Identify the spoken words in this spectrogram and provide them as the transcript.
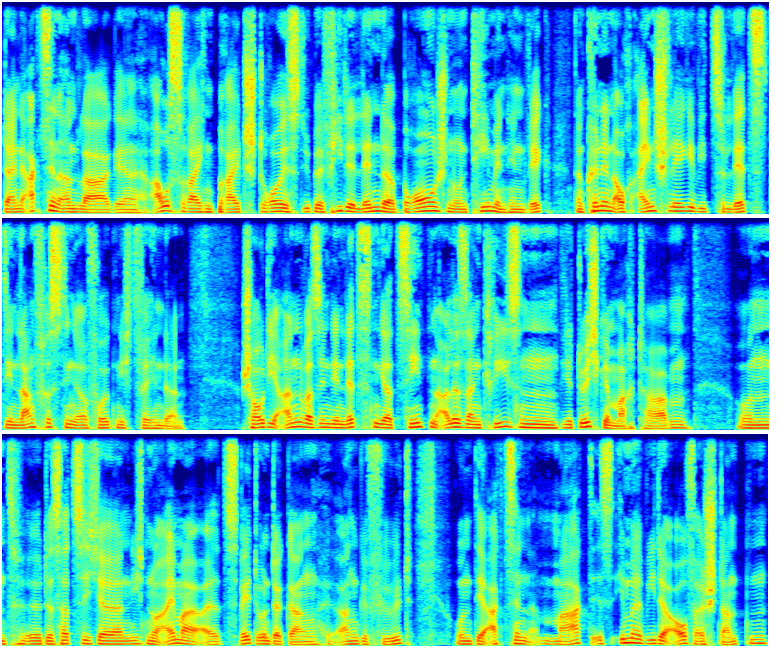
deine Aktienanlage ausreichend breit streust über viele Länder, Branchen und Themen hinweg, dann können auch Einschläge wie zuletzt den langfristigen Erfolg nicht verhindern. Schau dir an, was in den letzten Jahrzehnten alles an Krisen wir durchgemacht haben. Und äh, das hat sich ja nicht nur einmal als Weltuntergang angefühlt. Und der Aktienmarkt ist immer wieder auferstanden.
